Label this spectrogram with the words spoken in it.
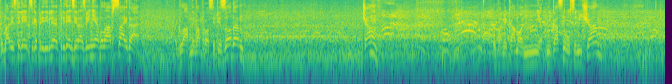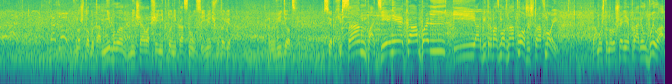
Футболисты Лейпцига предъявляют претензии. Разве не было офсайда? Это главный вопрос эпизода. Чем? Упамекано нет, не коснулся мяча. Но что бы там ни было, мяча вообще никто не коснулся. И мяч в итоге ведет Серхио Сан. Падение, Камполь. И арбитр, возможно, отложит штрафной. Потому что нарушение правил было.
